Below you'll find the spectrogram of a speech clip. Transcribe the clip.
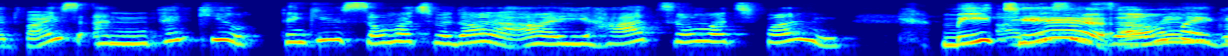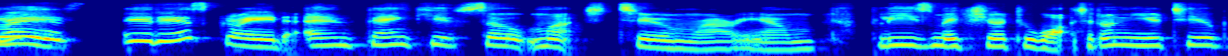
advice and thank you thank you so much madona i had so much fun Me Uh, too. is oh my really great goodness. It is great. And thank you so much to Mariam. Please make sure to watch it on YouTube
